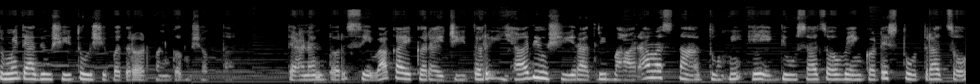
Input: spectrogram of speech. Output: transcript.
तुम्ही त्या दिवशी तुळशीपत्र अर्पण करू शकता. त्यानंतर सेवा काय करायची? तर ह्या दिवशी रात्री बारा वाजता तुम्ही एक दिवसाचं व्यंकटेश स्तोत्राचं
